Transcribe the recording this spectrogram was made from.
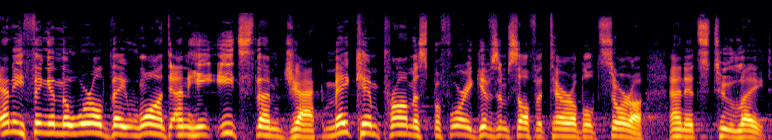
anything in the world they want and he eats them, Jack. Make him promise before he gives himself a terrible tsura and it's too late.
